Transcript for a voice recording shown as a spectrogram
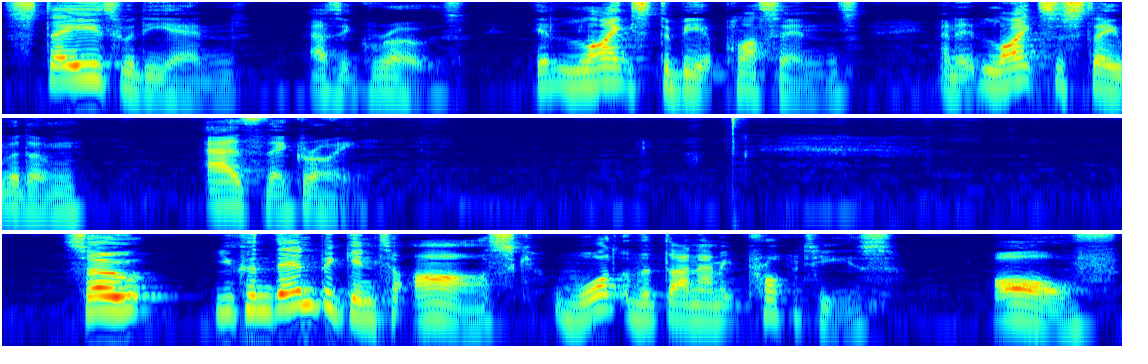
stays with the end as it grows. It likes to be at plus ends, and it likes to stay with them as they're growing. So you can then begin to ask what are the dynamic properties of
